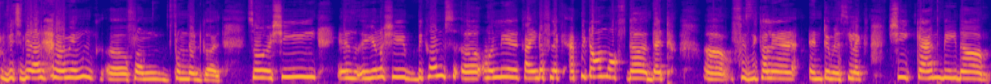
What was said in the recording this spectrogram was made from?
which they are having uh, from from that girl. So she is you know she becomes uh, only a kind of like epitome of the that uh, physical intimacy. Like she can be the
